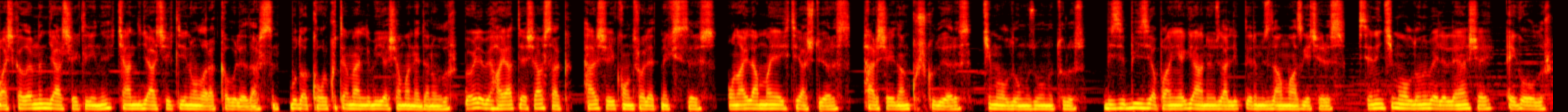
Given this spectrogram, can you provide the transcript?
Başkalarının gerçekliğini kendi gerçekliğin olarak kabul edersin. Bu da korku temelli bir yaşama neden olur. Böyle bir hayat yaşarsak her şeyi kontrol etmek isteriz. Onaylanmaya ihtiyaç duyarız. Her şeyden kuşku duyarız. Kim olduğumuzu unuturuz. Bizi biz yapan yegane özelliklerimizden vazgeçeriz. Senin kim olduğunu belirleyen şey ego olur.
